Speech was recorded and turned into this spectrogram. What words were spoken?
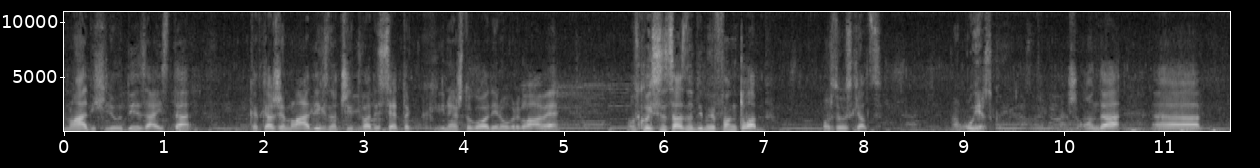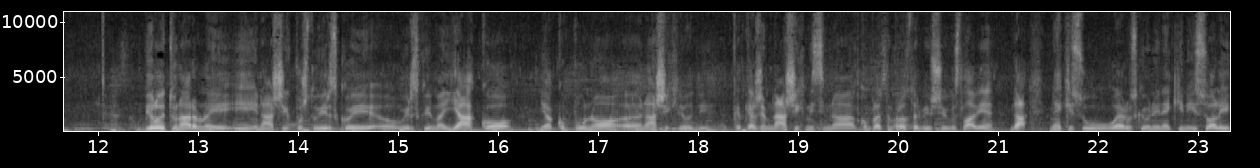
mladih ljudi, zaista. Kad kažem mladih, znači dvadesetak i nešto godina u vrglave, od kojih sam saznao da imaju fan club Ortodoks Kelca. U Irskoj. Znaš, onda, a, bilo je tu naravno i, i naših, pošto u Irskoj, u Irskoj ima jako, jako puno a, naših ljudi. Kad kažem naših, mislim na kompletan prostor bivše Jugoslavije. Da, neki su u Europskoj uniji, neki nisu, ali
